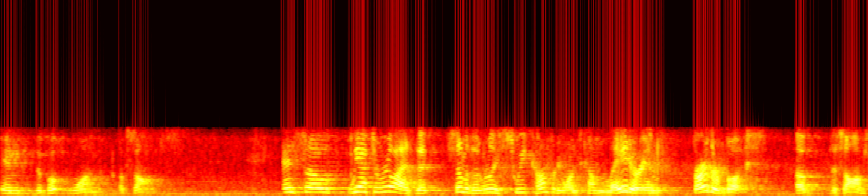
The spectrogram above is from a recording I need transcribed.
in the book one of Psalms. And so we have to realize that some of the really sweet, comforting ones come later in further books of the Psalms,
